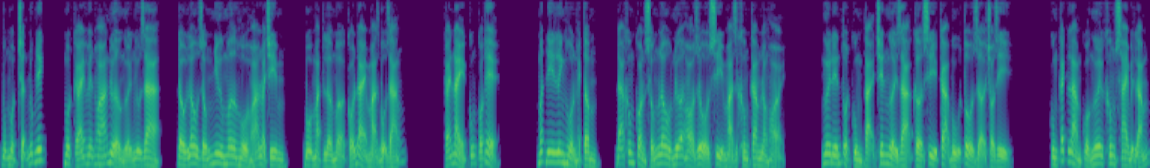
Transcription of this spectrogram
bụng một trận núp ních, một cái huyễn hóa nửa người ngưu ra, đầu lâu giống như mơ hồ hóa loài chim, bộ mặt lờ mờ có đài mạt bộ dáng. Cái này cũng có thể mất đi linh hồn hạch tâm, đã không còn sống lâu nữa, họ rổ xì mà không cam lòng hỏi. Ngươi đến tuột cùng tại trên người dạ cờ xì cạ bụ tổ dở trò gì? Cùng cách làm của ngươi không sai biệt lắm,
